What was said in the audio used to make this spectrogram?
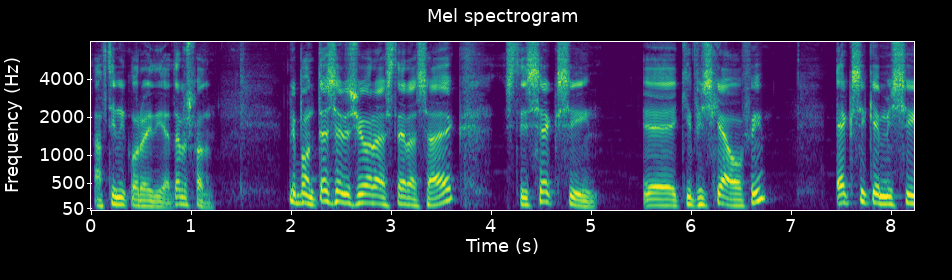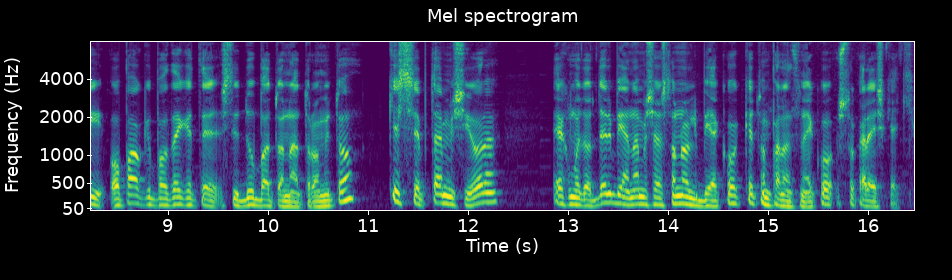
Αυτή είναι η κοροϊδία. Τέλος πάντων. Λοιπόν, 4 η ώρα αστέρα ΑΕΚ. Στις 6 ε, Κηφισιά Όφη. 6 και μισή ο Πάοκ υποδέχεται στην Τούμπα τον Ατρόμητο και στις 7.30 ώρα έχουμε τον τέρμπι ανάμεσα στον Ολυμπιακό και τον Παναθηναϊκό στο Καραϊσκάκι.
